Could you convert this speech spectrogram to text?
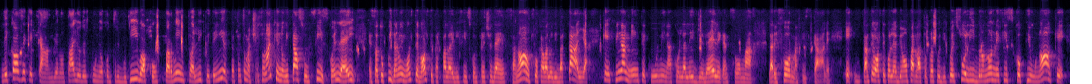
le cose che cambiano, taglio del cuneo contributivo, accorpamento, aliquite IRPEF, insomma ci sono anche novità sul fisco e lei è stato qui da noi molte volte per parlare di fisco in precedenza, no? un suo cavallo di battaglia che finalmente culmina con la legge delega, insomma la riforma fiscale e tante volte con lei abbiamo parlato proprio di quel suo libro Non ne fisco più, no? che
